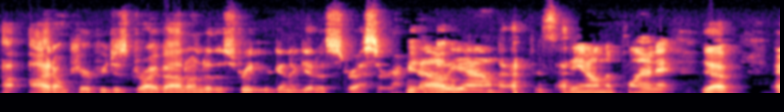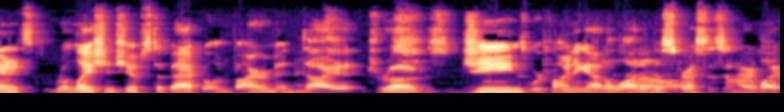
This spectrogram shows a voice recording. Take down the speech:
I, I don't care if you just drive out onto the street, you're going to get a stressor. you Oh yeah, just being on the planet. Yep. And it's relationships, tobacco, environment, Nice. diet, drugs, genes. We're finding out a lot of the Oh, stresses in our life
